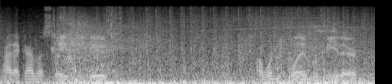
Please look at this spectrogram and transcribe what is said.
God, that guy must hate me, dude. I wouldn't blame him either.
